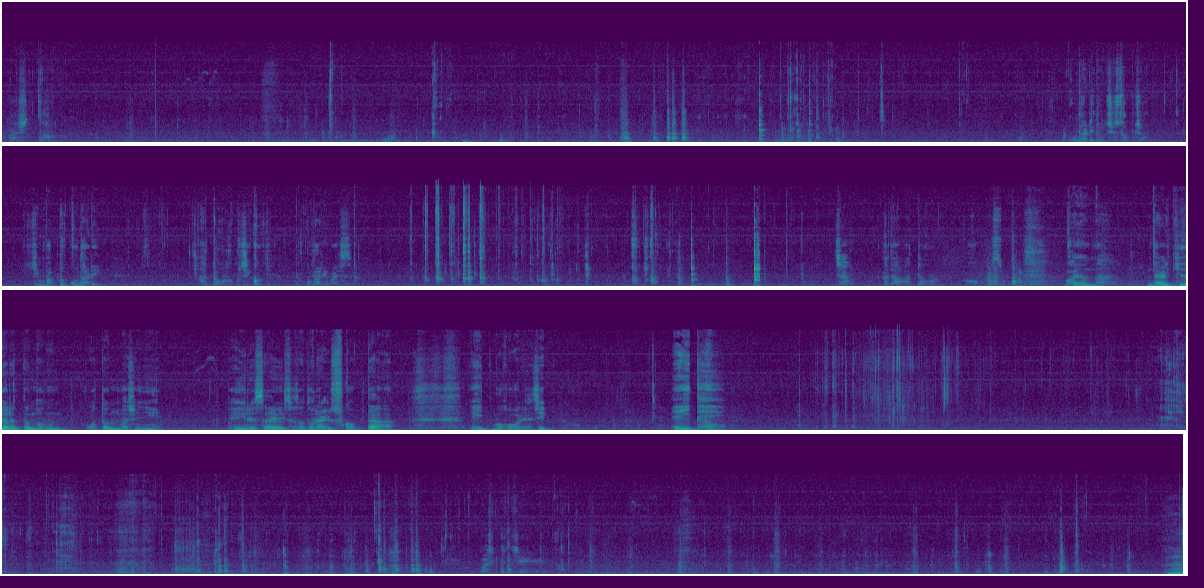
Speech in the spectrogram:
맛있다. 꼬다리도 칠 수 없죠. 김밥도 꼬다리. 핫도그도 굳이 거기 꼬다리 맛있어요. 자, 그다음 핫도그 먹어보겠습니다. 과연 날 기다렸던 너는 어떤 맛이니? 베일에 쌓여 있어서 널 알 수가 없다. 에잇 먹어버려야지. 에잇. 음.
